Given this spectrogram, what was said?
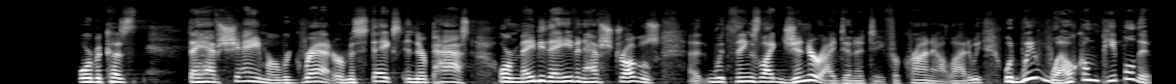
or because they have shame or regret or mistakes in their past, or maybe they even have struggles uh, with things like gender identity for crying out loud. Would we welcome people that,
